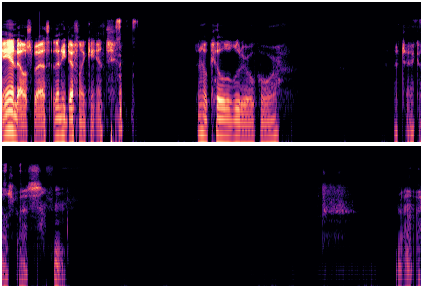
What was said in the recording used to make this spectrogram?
and Elspeth, then he definitely can't. Then he'll kill Kor. Attack Elspeth. Hmm. No, I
